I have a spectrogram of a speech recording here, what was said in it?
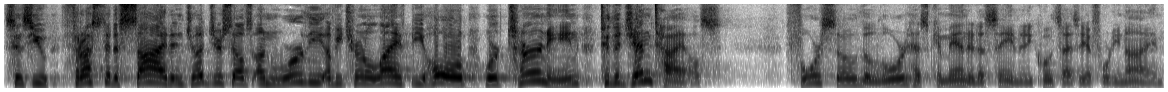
Since you thrust it aside and judge yourselves unworthy of eternal life, behold, we're turning to the Gentiles. For so the Lord has commanded us, saying, and he quotes Isaiah 49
